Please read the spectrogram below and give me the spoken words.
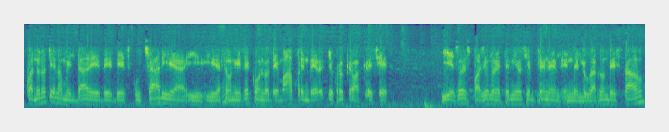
cuando uno tiene la humildad de, escuchar y de, reunirse con los demás, aprender, yo creo que va a crecer. Y esos espacios los he tenido siempre en el, en el lugar donde he estado.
